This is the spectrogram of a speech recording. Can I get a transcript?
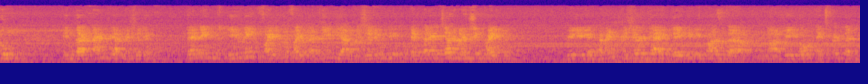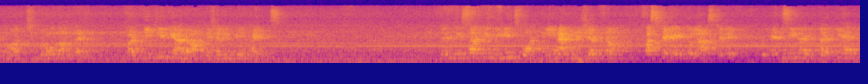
2. In that time we are measuring. Then in evening 5 to 5.30 we are measuring the temperature and the height. We haven't measured the height daily because the, uh, we don't expect that much growth on them. But weekly we are uh, measuring the heights. Then these are the readings what we had measured from first day to last day. You can see that 30th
